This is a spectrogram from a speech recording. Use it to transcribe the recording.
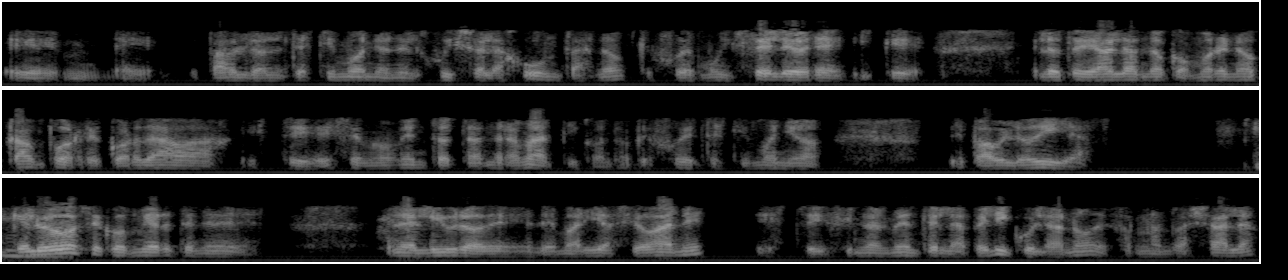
eh, eh, Pablo en el testimonio en el juicio de las juntas, ¿no? que fue muy célebre y que el otro día hablando con Moreno Campos recordaba este ese momento tan dramático, ¿no? que fue el testimonio de Pablo Díaz, que luego se convierte en el, en el libro de, de María Giovanni, este, y finalmente en la película ¿no? de Fernando Ayala,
